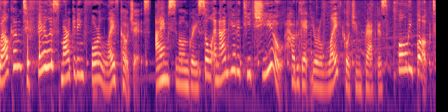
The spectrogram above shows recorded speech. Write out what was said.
Welcome to Fearless Marketing for Life Coaches. I'm Simone Grace Seol, and I'm here to teach you how to get your life coaching practice fully booked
